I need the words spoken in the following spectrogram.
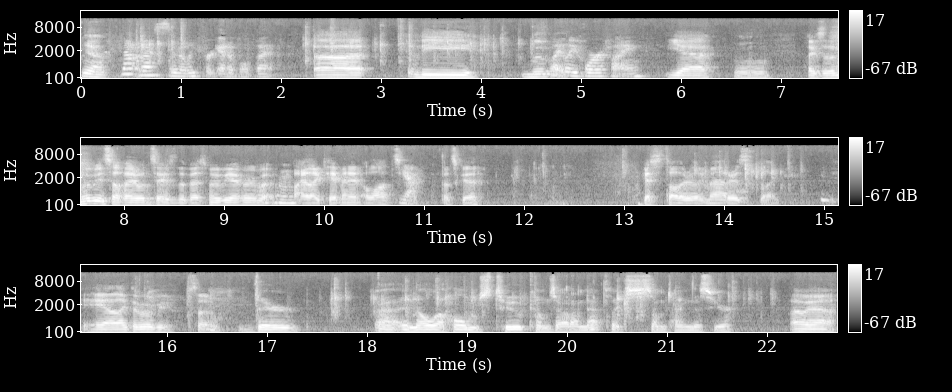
yeah. not necessarily forgettable, but Uh, the movie, slightly horrifying. yeah. Mhm. Like so, the movie itself, I wouldn't say is the best movie ever, but Mhm. I liked him in it a lot. So Yeah. that's good. I guess it's all that really matters. Like, yeah, I like the movie. So There, uh, Enola Holmes 2 comes out on Netflix sometime this year. oh yeah,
